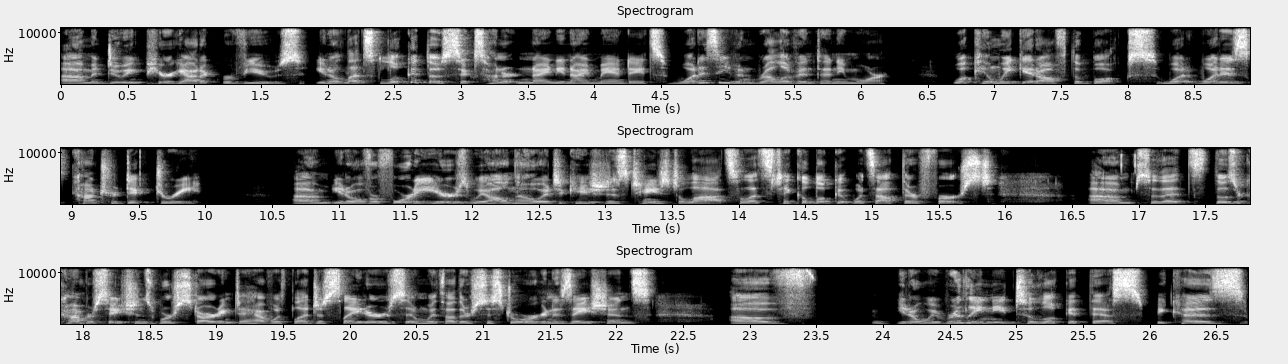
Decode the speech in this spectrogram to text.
um, and doing periodic reviews. You know, let's look at those 699 mandates. What is even relevant anymore? What can we get off the books? What what is contradictory? Um, you know, over 40 years, we all know education has changed a lot. So let's take a look at what's out there first. Um, so that's those are conversations we're starting to have with legislators and with other sister organizations of you know, we really need to look at this because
